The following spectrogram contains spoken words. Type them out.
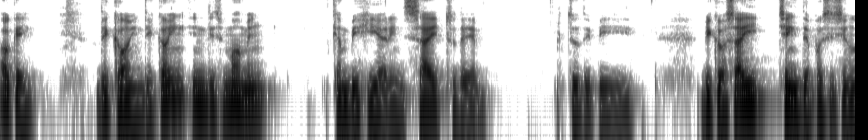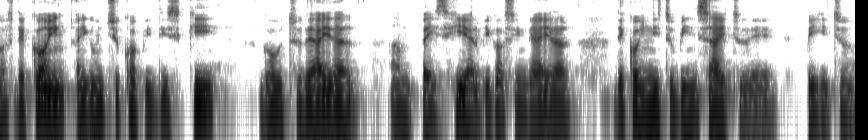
Okay. The coin. The coin in this moment can be here inside to the to the piggy. Because I change the position of the coin I'm going to copy this key go to the idle and paste here because in the idle the coin needs to be inside to the piggy too.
